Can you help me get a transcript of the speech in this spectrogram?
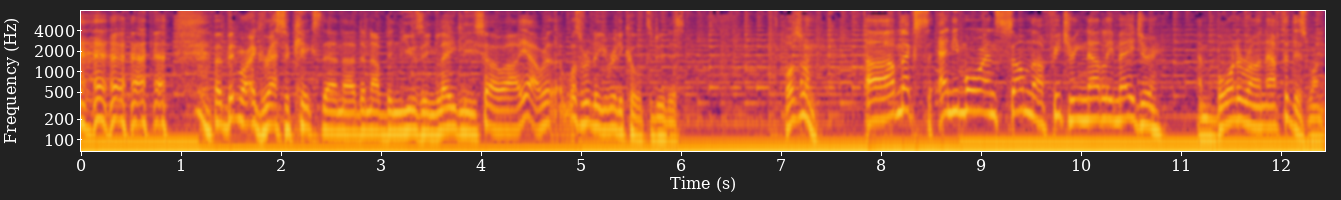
a bit more aggressive kicks than uh, than I've been using lately. So yeah, it was really really cool to do this. Awesome. up next, Andy Moore and Somna featuring Natalie Major and Born to Run after this one.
